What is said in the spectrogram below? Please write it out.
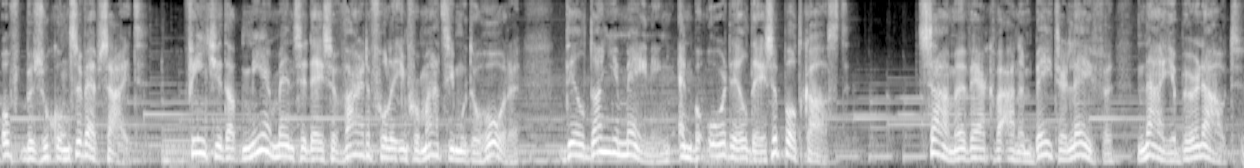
of bezoek onze website. Vind je dat meer mensen deze waardevolle informatie moeten horen? Deel dan je mening en beoordeel deze podcast. Samen werken we aan een beter leven na je burn-out.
